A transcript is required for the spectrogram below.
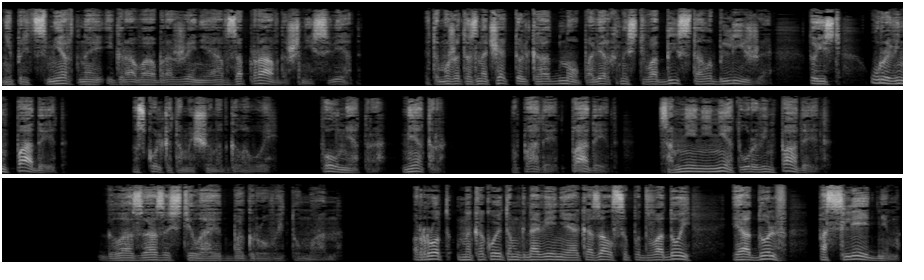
Не предсмертная игра воображения, а взаправдошний свет. Это может означать только одно — поверхность воды стала ближе, то есть уровень падает. Но сколько там еще над головой? Полметра? Метр? Но падает, падает. Сомнений нет, уровень падает. Глаза застилает багровый туман. Рот на какое-то мгновение оказался под водой, и Адольф последним,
